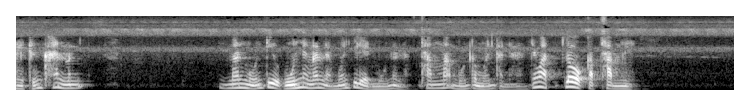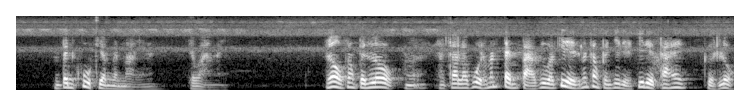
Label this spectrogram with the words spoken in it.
นี่ถึงขั้นมัน มันหมุนติ้วหมุนอย่างนั้นแหละเหมือนกิเลสหมุนนั่นแหละธรรมะหมุนก็เหมือนกันนะจังว่าโลกกับธรรมนี่มันเป็นคู่เคียงกันมาอย่างนั้นจะว่าไง โลกต้องเป็นโลกถ้าเราพูดมันเต็มปากคือว่ากิเลสมันต้องเป็นกิเลสกิเลสพาให้เกิดโลก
